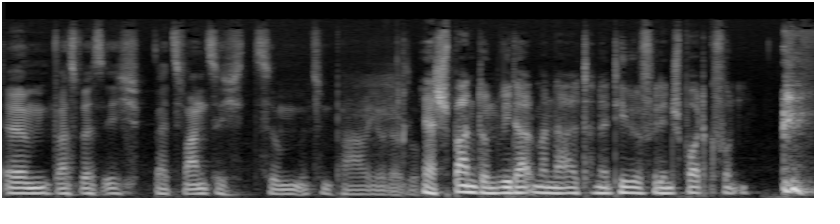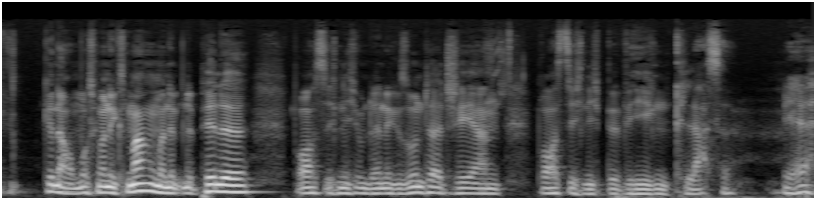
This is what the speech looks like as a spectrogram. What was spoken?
ähm, was weiß ich, bei 20 zum, zum Pari oder so. Ja, spannend. Und wieder hat man eine Alternative für den Sport gefunden. Genau, muss man nichts machen. Man nimmt eine Pille, brauchst dich nicht um deine Gesundheit scheren, brauchst dich nicht bewegen. Klasse. Ja,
